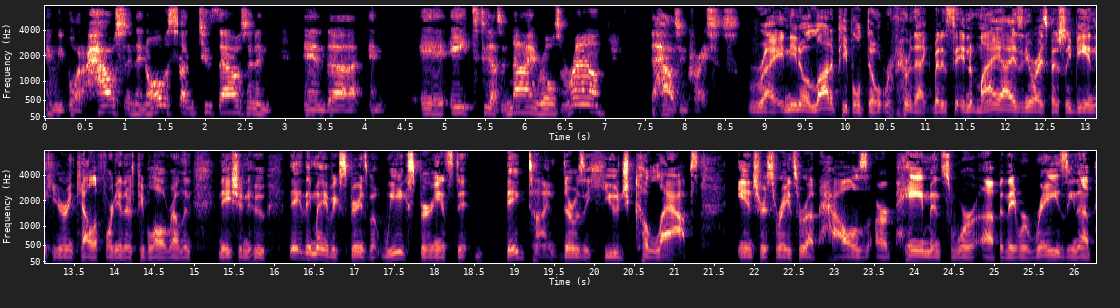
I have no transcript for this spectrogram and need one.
And we bought a house. And then all of a sudden, 2000 and, and, uh, and eight, 2009 rolls around the housing crisis. Right. And, you know, a lot of people don't remember that, but it's in my eyes and your eyes, especially being here in California, there's people all around the nation who they, they may have experienced, but we experienced it big time. There was a huge collapse interest rates were up, house our payments were up and they were raising up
